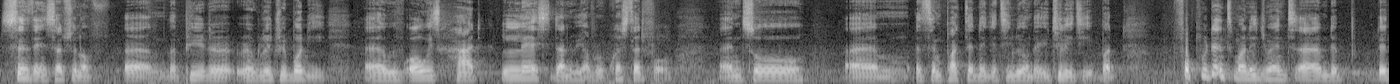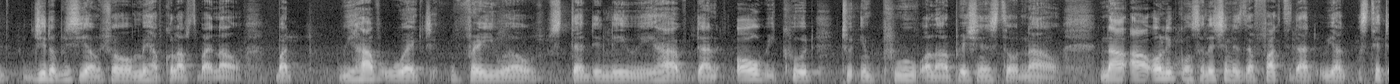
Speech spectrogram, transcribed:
since the inception of um, the period, the regulatory body, uh, we've always had less than we have requested for, and so um, it's impacted negatively on the utility. But for prudent management, um, the the GWC, I'm sure, may have collapsed by now, but we have worked very well, steadily. We have done all we could to improve on our operations till now. Now, our only consolation is the fact that we are state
